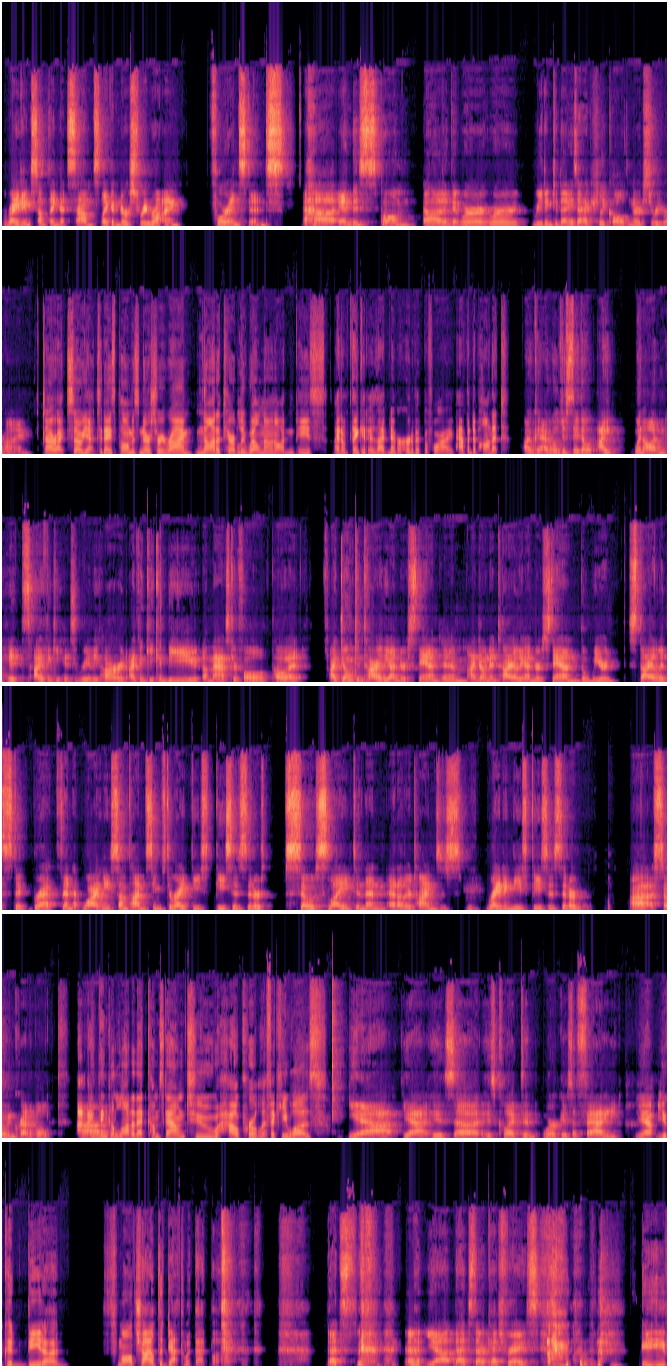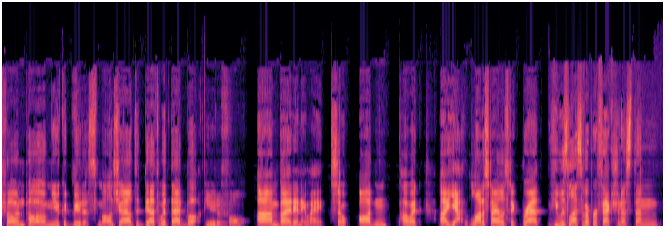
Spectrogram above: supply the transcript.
writing something that sounds like a nursery rhyme, for instance. Uh, and this poem uh, that we're we're reading today is actually called Nursery Rhyme. All right. So yeah, today's poem is Nursery Rhyme. Not a terribly well known Auden piece. I don't think it is. I've never heard of it before I happened upon it. Okay, I will just say though, I when Auden hits, I think he hits really hard. I think he can be a masterful poet. I don't entirely understand him. I don't entirely understand the weird stylistic breadth and why he sometimes seems to write these pieces that are so slight and then at other times is writing these pieces that are uh, so incredible. I I Uh, think a lot of that comes down to how prolific he was. Yeah, yeah. His uh, his collected work is a fatty. Yeah, you could beat a small child to death with that book. That's yeah, that's our catchphrase. EE phone poem. You could beat a small child to death with that book. Beautiful. Um, but anyway, so Auden, poet. Uh, yeah, a lot of stylistic breadth. He was less of a perfectionist than.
